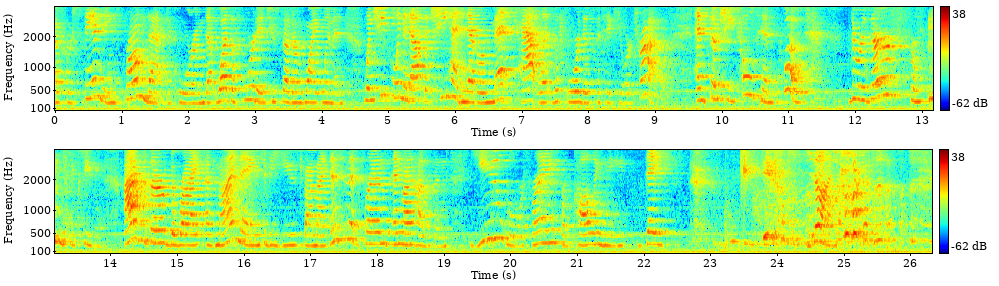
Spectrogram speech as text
of her standing from that decorum that was afforded to Southern white women when she pointed out that she had never met Catlett before this particular trial. And so she told him, quote, the reserve from, excuse me, I reserve the right of my name to be used by my intimate friends and my husband. You will refrain from calling me Daisies. Done.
